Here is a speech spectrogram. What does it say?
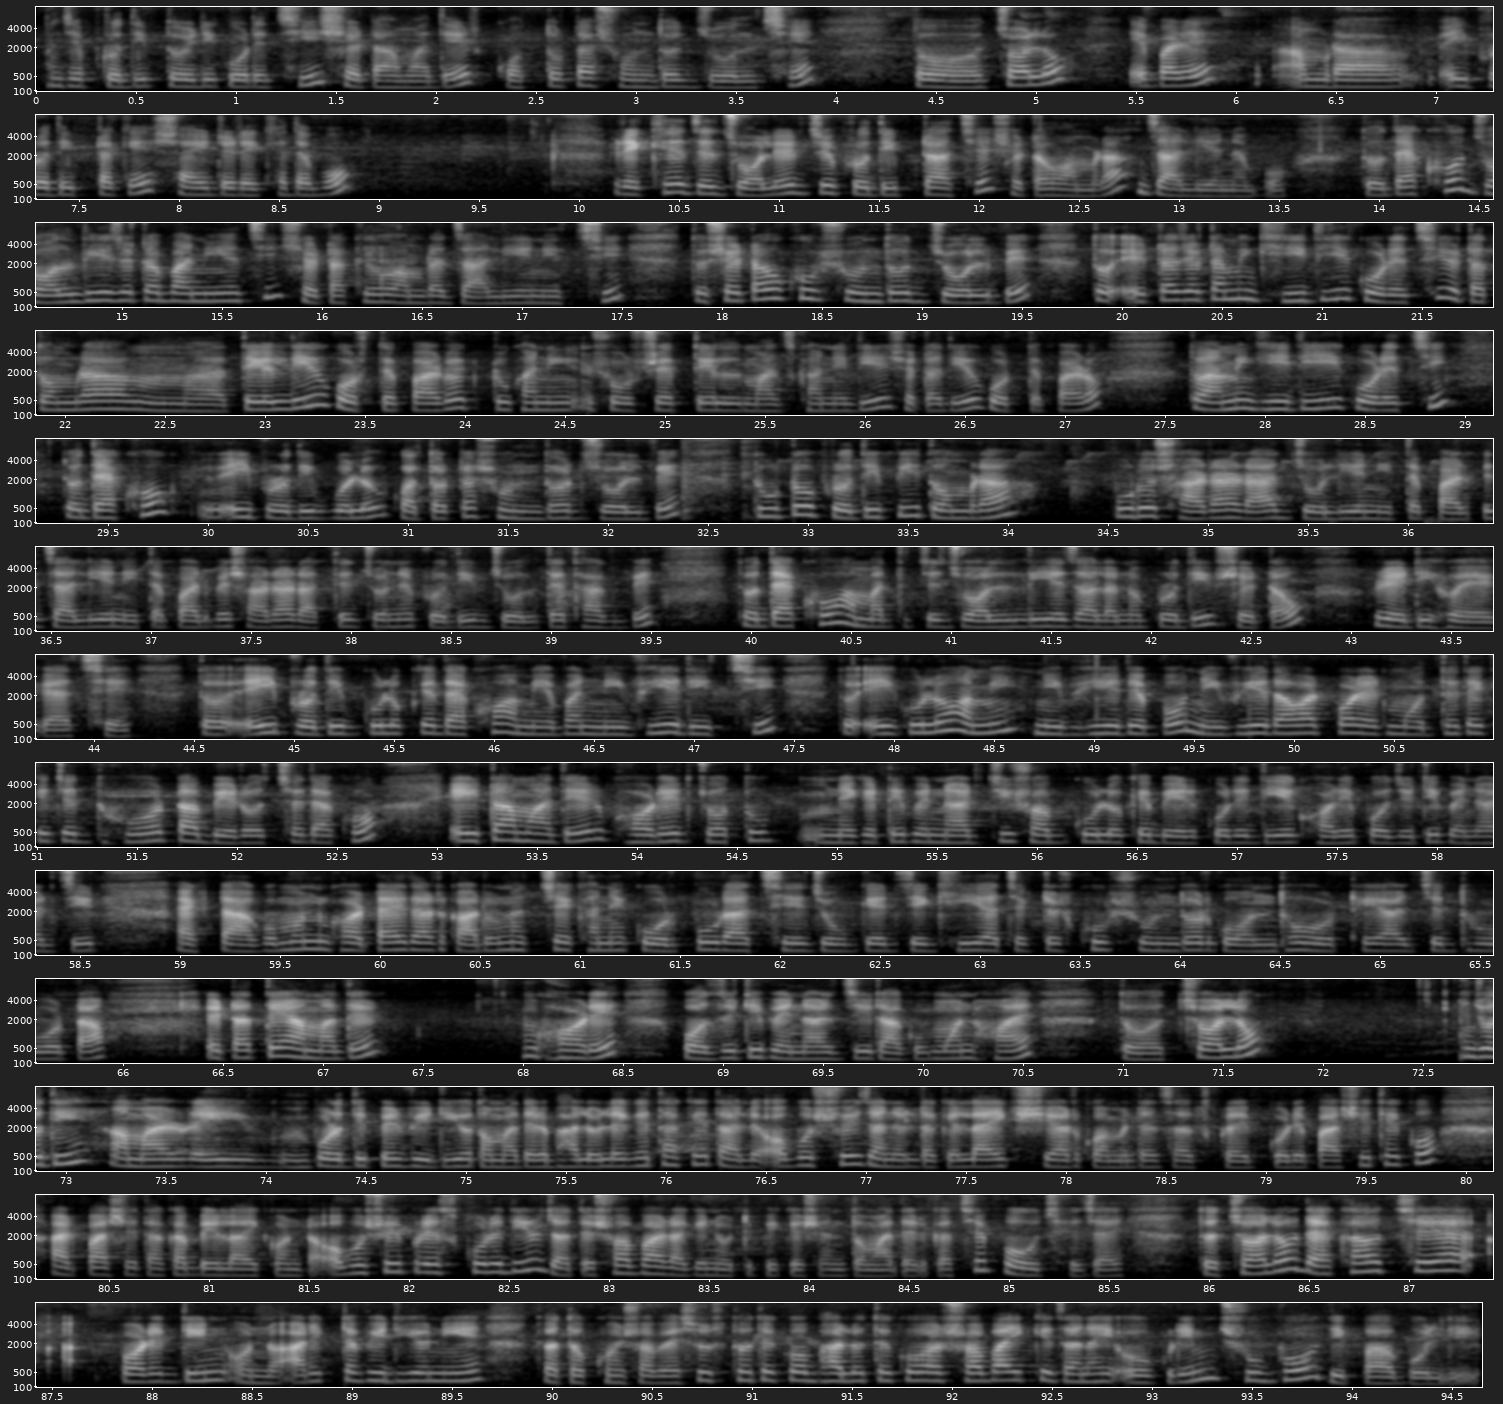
যে প্রদীপ তৈরি করেছি সেটা আমাদের কতটা সুন্দর জ্বলছে। তো চলো, এবারে আমরা এই প্রদীপটাকে সাইডে রেখে দেবো। রেখে যে জলের যে প্রদীপটা আছে সেটাও আমরা জ্বালিয়ে নেব। তো দেখো, জল দিয়ে যেটা বানিয়েছি সেটাকেও আমরা জ্বালিয়ে নিচ্ছি। তো সেটাও খুব সুন্দর জ্বলবে। তো এটা যেটা আমি ঘি দিয়ে করেছি, এটা তোমরা তেল দিয়েও করতে পারো। একটুখানি সর্ষের তেল মাঝখানে দিয়ে সেটা দিয়েও করতে পারো। তো আমি ঘি দিয়েই করেছি। তো দেখো, এই প্রদীপগুলো কতটা সুন্দর জ্বলবে। দুটো প্রদীপই তোমরা পুরো সারা রাত জ্বলিয়ে নিতে পারবে, জ্বালিয়ে নিতে পারবে। সারা রাতের জন্য প্রদীপ জ্বলতে থাকবে। তো দেখো আমাদের যে জল দিয়ে জ্বালানো প্রদীপ, সেটাও রেডি হয়ে গেছে। তো এই প্রদীপগুলোকে দেখো আমি এবার নিভিয়ে দিচ্ছি। তো এইগুলো আমি নিভিয়ে দেব। নিভিয়ে দেওয়ার পর এর মধ্যে থেকে যে ধোঁয়াটা বেরোচ্ছে, দেখো, এইটা আমাদের ঘরের যত নেগেটিভ এনার্জি সবগুলোকে বের করে দিয়ে ঘরে পজিটিভ এনার্জির একটা আগমন ঘটায়। তার কারণ হচ্ছে এখানে কর্পূর আছে, যজ্ঞের যে ঘি আছে, একটা খুব সুন্দর গন্ধ গন্ধ ওঠে আর যে ধুয়োটা, এটাতে আমাদের ঘরে পজিটিভ এনার্জির আগমন হয়। তো চলো, যদি আমার এই প্রদীপের ভিডিও তোমাদের ভালো লেগে থাকে, তাহলে অবশ্যই চ্যানেলটাকে like share comment and subscribe করে পাশে থেকো। আর পাশে থাকা বেল আইকনটা অবশ্যই প্রেস করে দিও, যাতে সবার আগে নোটিফিকেশান তোমাদের কাছে পৌঁছে যায়। তো চলো, দেখা হচ্ছে পরের দিন অন্য আরেকটা ভিডিও নিয়ে। ততক্ষণ সবাই সুস্থ থেকো, ভালো থেকো, আর সবাইকে জানাই অগ্রিম শুভ দীপাবলি।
